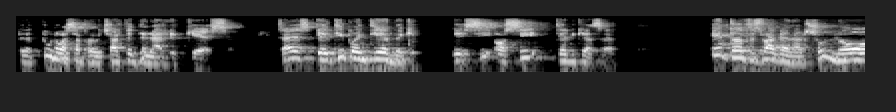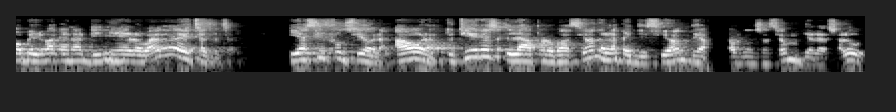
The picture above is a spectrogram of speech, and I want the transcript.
pero tú no vas a aprovecharte de la riqueza. ¿Sabes? el tipo entiende que sí o sí tiene que hacer. Entonces va a ganar su Nobel, va a ganar dinero, etcétera. Y así funciona. Ahora, tú tienes la aprobación de la bendición de la Organización Mundial de la Salud,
